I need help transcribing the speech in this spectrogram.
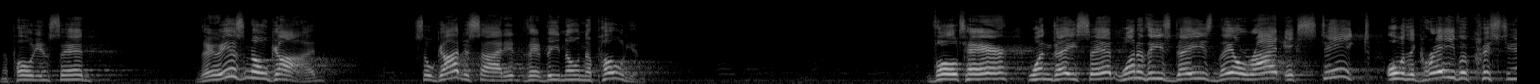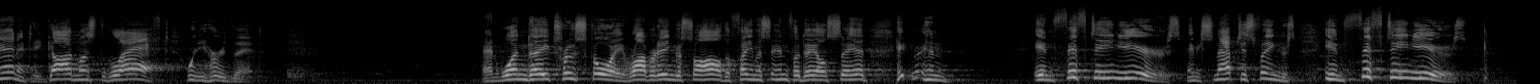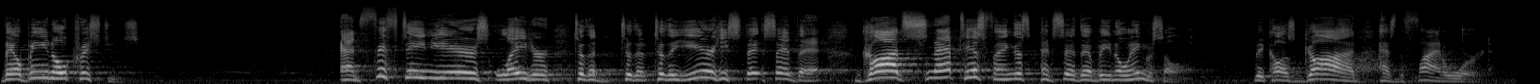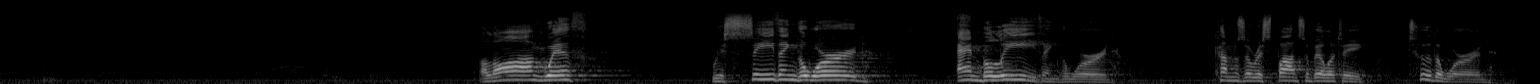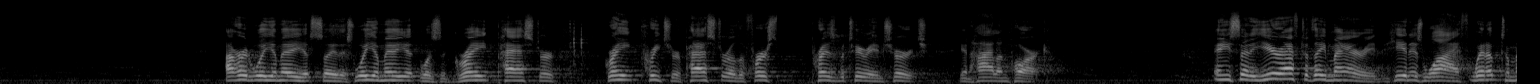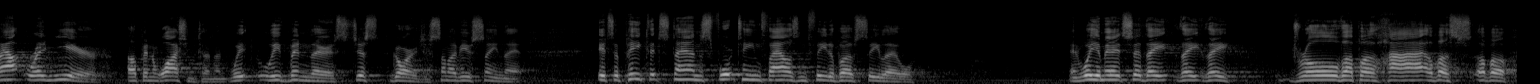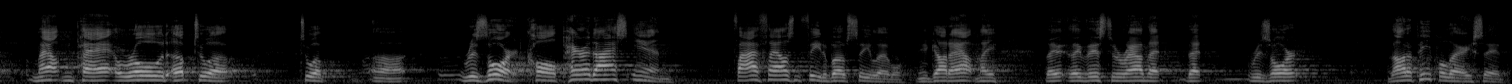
Napoleon said, There is no God, so God decided there'd be no Napoleon. Voltaire one day said, One of these days they'll write extinct over the grave of Christianity. God must have laughed when he heard that. And one day, true story, Robert Ingersoll, the famous infidel, said, in, in 15 years, and he snapped his fingers, in 15 years, there'll be no Christians. And 15 years later, to the, to the, to the year he st- said that, God snapped his fingers and said, There'll be no Ingersoll because God has the final word. Along with receiving the Word and believing the Word, comes a responsibility to the Word. I heard William Elliott say this. William Elliott was a great pastor, great preacher, pastor of the First Presbyterian Church in Highland Park. And he said a year after they married, he and his wife went up to Mount Rainier up in Washington. And we, we've been there. It's just gorgeous. Some of you have seen that. It's a peak that stands 14,000 feet above sea level. And William Elliott said they, they, they drove up a high, of a, of a mountain path, a road up to a, to a uh, resort called Paradise Inn, 5,000 feet above sea level. And he got out and they, they, they visited around that, that resort. A lot of people there, he said.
